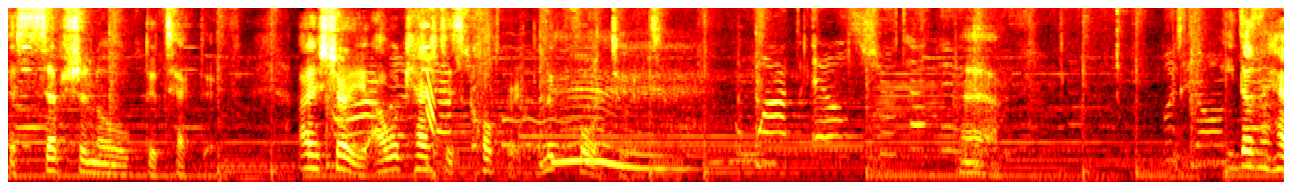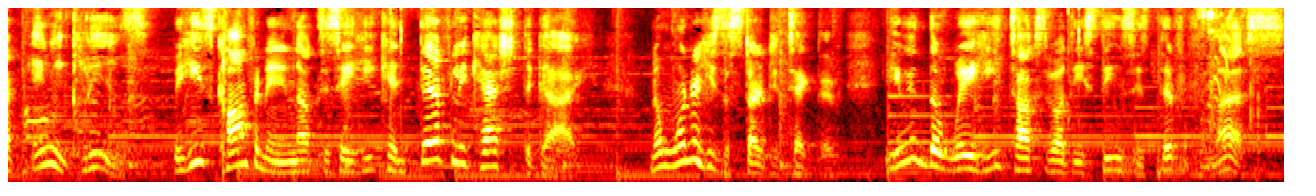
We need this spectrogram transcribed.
exceptional detective. I assure you, I will catch this culprit. Look forward to it. Ah, he doesn't have any clues, but he's confident enough to say he can definitely catch the guy. No wonder he's a star detective. Even the way he talks about these things is different from us.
